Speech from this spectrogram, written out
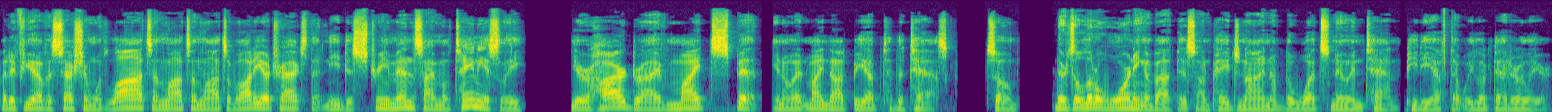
But if you have a session with lots and lots and lots of audio tracks that need to stream in simultaneously, your hard drive might spit. You know, it might not be up to the task. So there's a little warning about this on page 9 of the What's New in 10 PDF that we looked at earlier.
